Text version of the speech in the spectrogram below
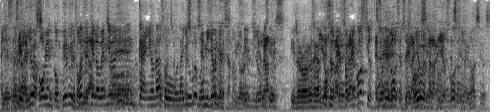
Ahí está. Sí, la Juve jugó bien con Pirlo y Después con de que lo vendió en un cañonazo Eso, la eso, Juve, 100 bueno, millones ¿no? y lo 100 regresó millones y- gratis. y lo regresa Y gratis. vez son negocios. Esos ¿no? negocios, la Juve es Son negocios, esos ¿no? negocios.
